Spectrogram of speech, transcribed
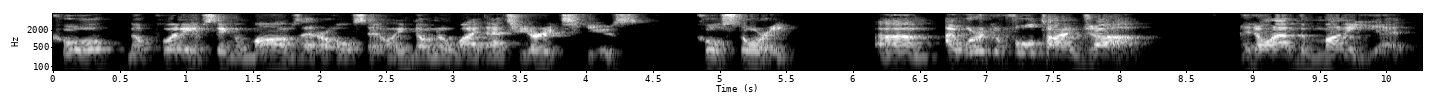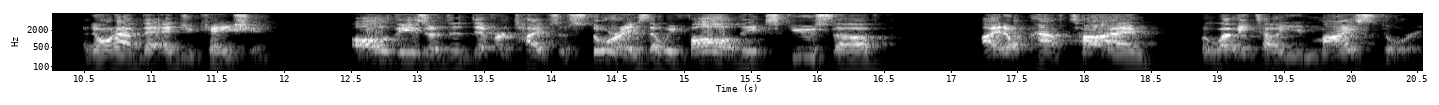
cool. Know plenty of single moms that are wholesaling. Don't know why that's your excuse. Cool story. Um, I work a full time job. I don't have the money yet. I don't have the education. All of these are the different types of stories that we follow the excuse of, I don't have time, but let me tell you my story.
